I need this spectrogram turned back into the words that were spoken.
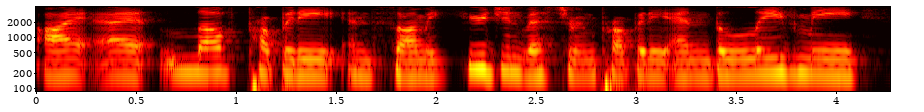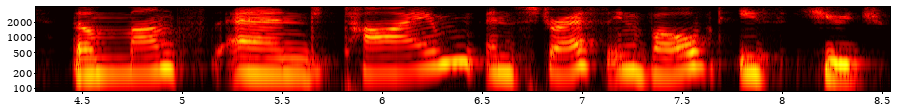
I, I love property, and so I'm a huge investor in property. And believe me, the months and time and stress involved is huge.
